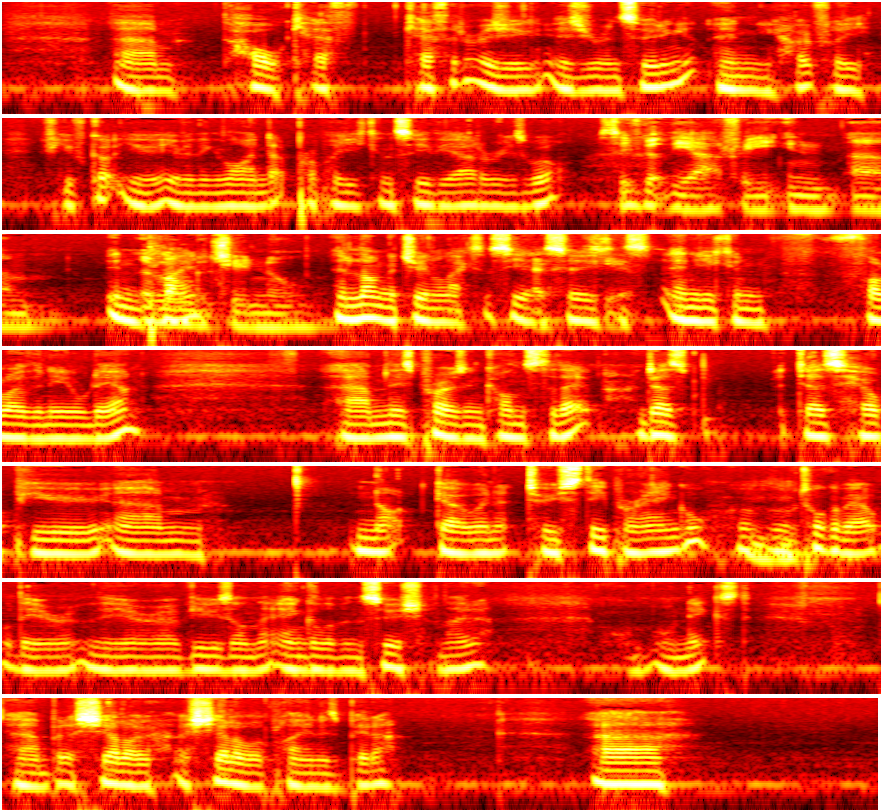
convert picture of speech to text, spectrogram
um, the whole cath- catheter as you as you're inserting it, and you hopefully if you've got your everything lined up properly, you can see the artery as well So you've got the artery in um, in the plane. longitudinal. in longitudinal axis. Yeah, so you Axis, can, and you can follow the needle down. Um, there's pros and cons to that. It does it does help you um, not go in at too steeper angle. We'll, we'll Mhm. talk about their their uh, views on the angle of insertion later or, or next. Um, but a shallow a shallower plane is better. Uh,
